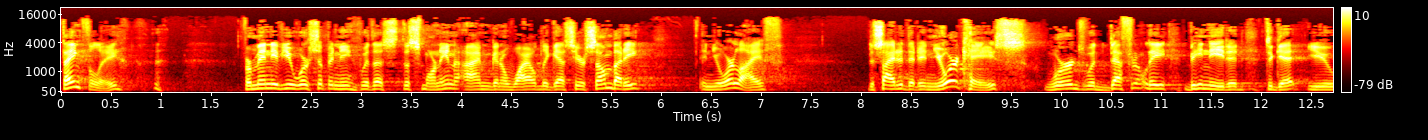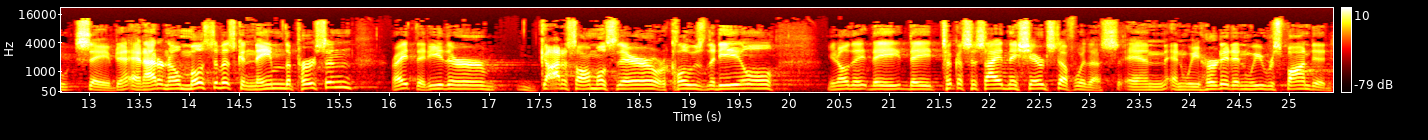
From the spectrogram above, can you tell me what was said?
Thankfully, for many of you worshiping with us this morning, I'm going to wildly guess here somebody in your life decided that in your case, words would definitely be needed to get you saved. And I don't know, most of us can name the person, right, that either got us almost there or closed the deal. You know, they, they, they took us aside and they shared stuff with us, and, and we heard it and we responded.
